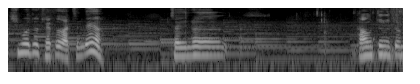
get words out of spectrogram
심어도 될 것 같은데요. 저희는 다음 주는 좀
